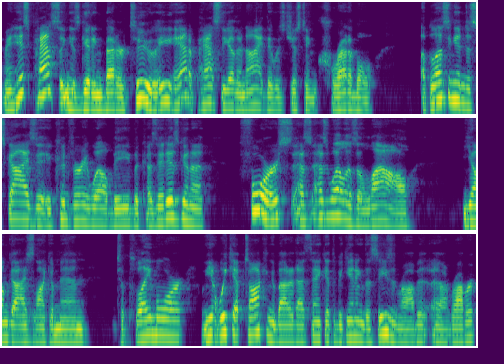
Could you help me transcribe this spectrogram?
I mean, his passing is getting better too. He had a pass the other night that was just incredible. A blessing in disguise, it could very well be because it is going to force as as well as allow young guys like Amen to play more. You know, we kept talking about it. I think at the beginning of the season, Robert, uh, Robert,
